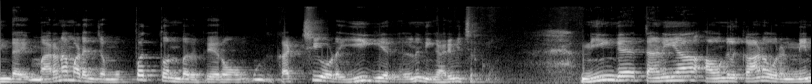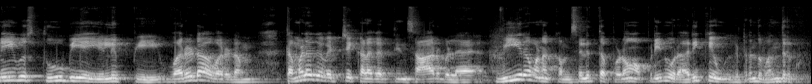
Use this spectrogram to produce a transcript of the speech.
இந்த மரணமடைஞ்ச முப்பத்தொன்பது பேரும் உங்கள் கட்சியோட ஈகியர்கள்னு நீங்கள் அறிவிச்சிருக்கணும். நீங்கள் தனியாக அவங்களுக்கான ஒரு நினைவு ஸ்தூபியை எழுப்பி வருடா வருடம் தமிழக வெற்றி கழகத்தின் சார்பில் வீர வணக்கம் செலுத்தப்படும் அப்படின்னு ஒரு அறிக்கை உங்ககிட்ட இருந்து வந்திருக்கும்.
